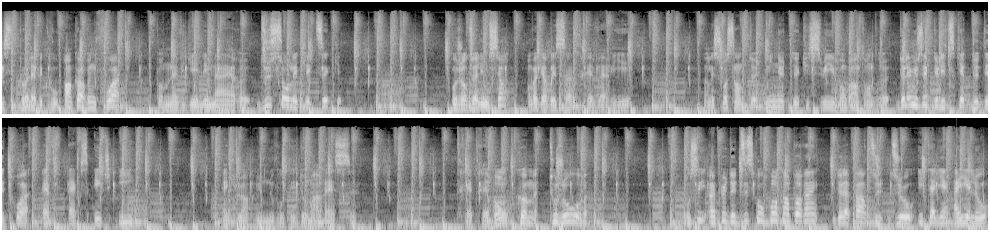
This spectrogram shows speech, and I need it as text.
Ici Paul avec vous encore une fois pour naviguer les mers du soul éclectique. Aujourd'hui à l'émission, on va garder ça très varié. Dans les 60 minutes qui suivent, on va entendre de la musique de l'étiquette de Détroit FXHE, incluant une nouveauté d'Omares. Très très bon comme toujours. Aussi un peu de disco contemporain de la part du duo italien Aiello,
